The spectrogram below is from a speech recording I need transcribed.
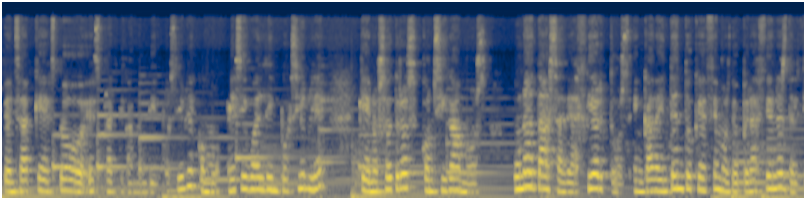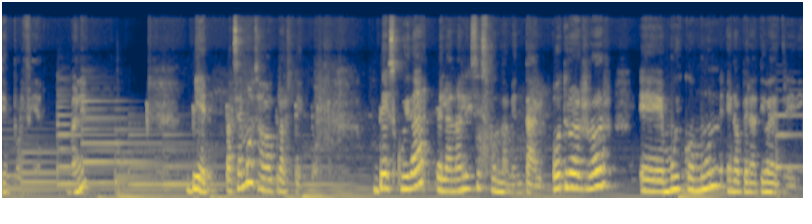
pensar que esto es prácticamente imposible, como es igual de imposible que nosotros consigamos una tasa de aciertos en cada intento que hacemos de operaciones del 100%, ¿vale? Bien, pasemos a otro aspecto. Descuidar el análisis fundamental, otro error eh, muy común en operativa de trading.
